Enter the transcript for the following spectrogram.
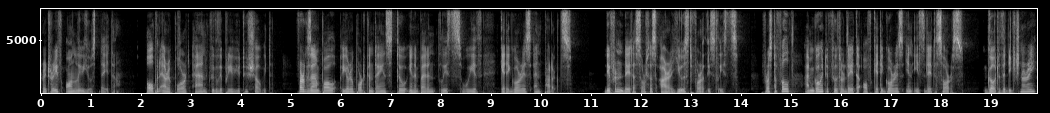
retrieve only used data. Open a report and click the preview to show it. For example, your report contains two independent lists with categories and products. Different data sources are used for these lists. First of all, I'm going to filter data of categories in each data source. Go to the dictionary,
